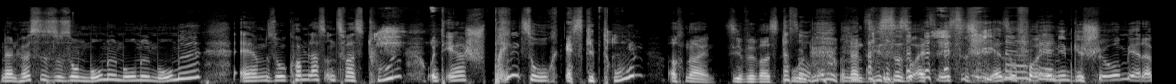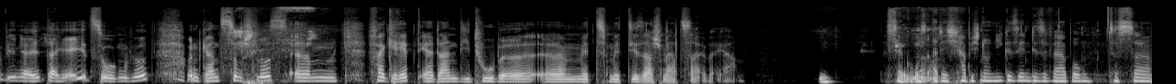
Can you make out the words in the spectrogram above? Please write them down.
und dann hörst du so, so ein Murmel, Murmel, Murmel, ähm, so komm, lass uns was tun und er springt so hoch, es gibt Huhn? Ach nein, sie will was Ach so. tun. Und dann siehst du so als nächstes, wie er so voll in dem Geschirr mehr oder weniger hinterhergezogen wird. Und ganz zum Schluss ähm, vergräbt er dann die Tube äh, mit, mit dieser Schmerzsalbe, ja. Das ist ja großartig. Habe ich noch nie gesehen, diese Werbung. Das äh,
